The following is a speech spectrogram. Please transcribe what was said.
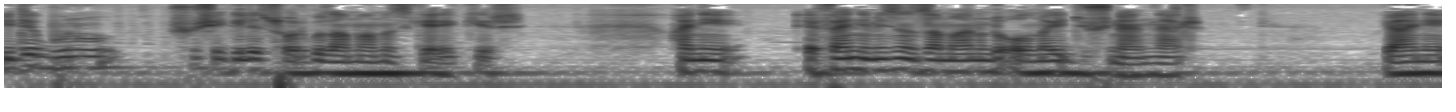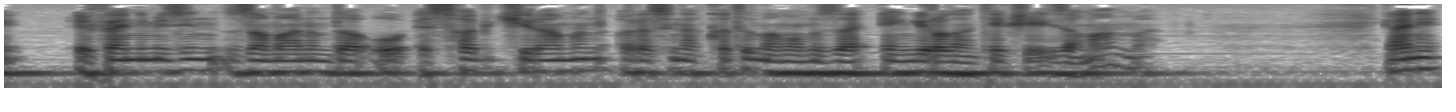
Bir de bunu şu şekilde sorgulamamız gerekir. Hani Efendimizin zamanında olmayı düşünenler, yani Efendimizin zamanında o eshab-ı kiramın arasına katılmamamıza engel olan tek şey zaman mı? Yani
